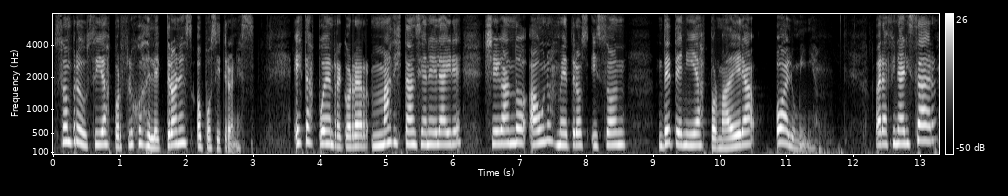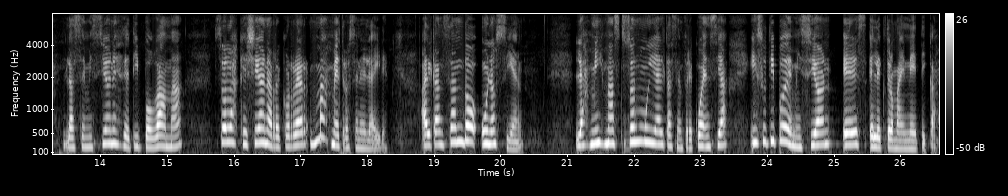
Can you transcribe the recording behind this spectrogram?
son producidas por flujos de electrones o positrones. Estas pueden recorrer más distancia en el aire, llegando a unos metros y son detenidas por madera o aluminio. Para finalizar, las emisiones de tipo gamma son las que llegan a recorrer más metros en el aire, alcanzando unos 100. Las mismas son muy altas en frecuencia y su tipo de emisión es electromagnética.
